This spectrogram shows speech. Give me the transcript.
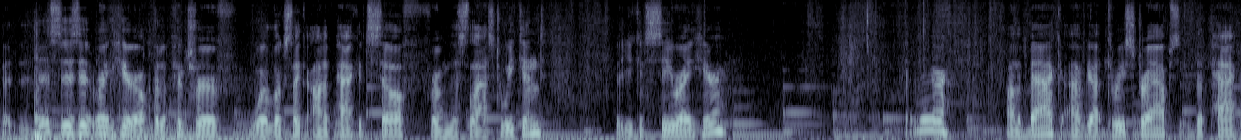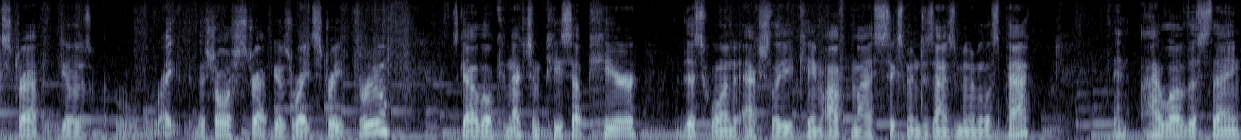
But this is it right here. I'll put a picture of what it looks like on a pack itself from this last weekend. But you can see right here, right there. On the back, I've got three straps. The pack strap goes right, the shoulder strap goes right straight through. It's got a little connection piece up here. This one actually came off my Six Moon Designs Minimalist pack. And I love this thing.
